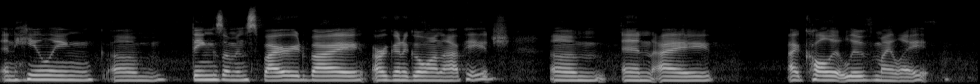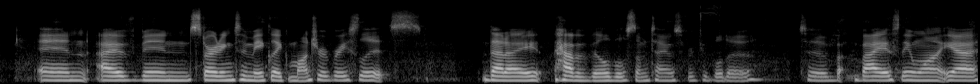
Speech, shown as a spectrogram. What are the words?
and healing um, things I'm inspired by are gonna go on that page, um, and I I call it Live My Light. And I've been starting to make like mantra bracelets that I have available sometimes for people to to bu- buy if they want. Yeah,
